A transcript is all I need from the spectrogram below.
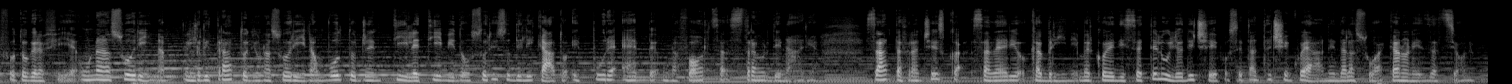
Fotografie, una suorina, il ritratto di una suorina, un volto gentile, timido, un sorriso delicato, eppure ebbe una forza straordinaria. Santa Francesca Saverio Cabrini, mercoledì 7 luglio, dicevo, 75 anni dalla sua canonizzazione.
